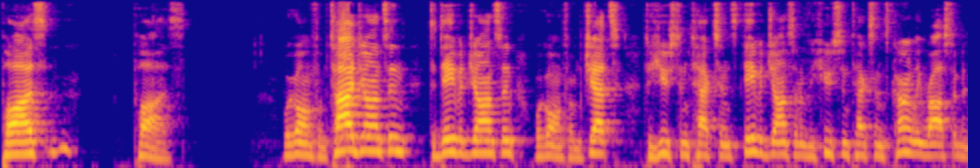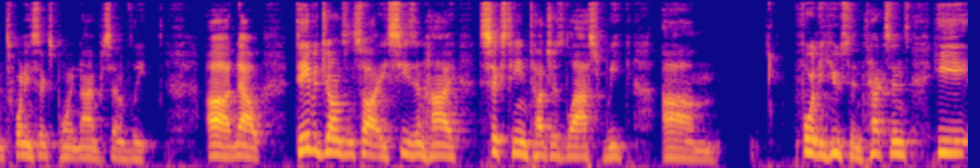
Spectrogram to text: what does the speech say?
Pause. Pause. We're going from Ty Johnson to David Johnson. We're going from Jets to Houston Texans. David Johnson of the Houston Texans currently rostered in 26.9% of leagues. Uh, now, David Johnson saw a season high 16 touches last week. Um, for the Houston Texans. He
